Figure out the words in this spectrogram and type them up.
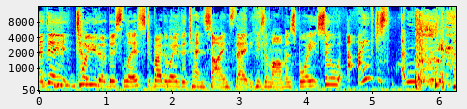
wanted to tell you though this list, by the way, of the ten signs that he's a mama's boy. So I- I've just I'm never been a guy.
